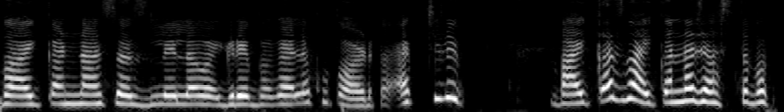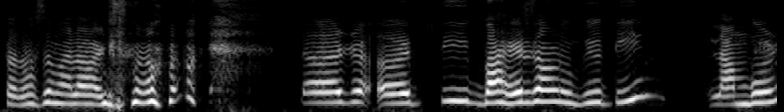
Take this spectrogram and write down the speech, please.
बायकांना सजलेलं वगैरे बघायला खूप आवडतं. ॲक्च्युली बायकाच बायकांना जास्त बघतात असं मला वाटतं. तर ती बाहेर जाऊन उभी होती लांबून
